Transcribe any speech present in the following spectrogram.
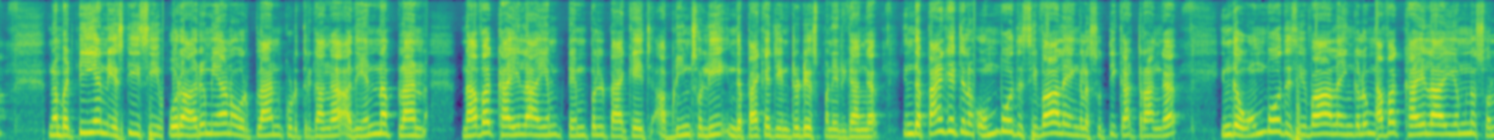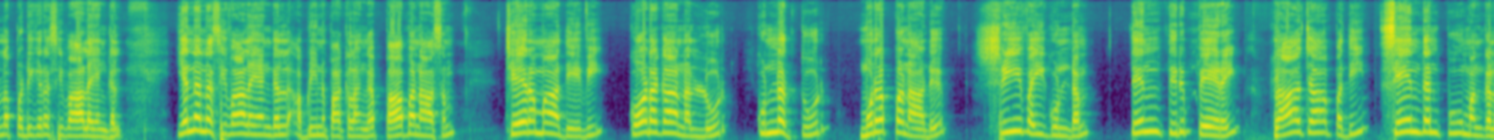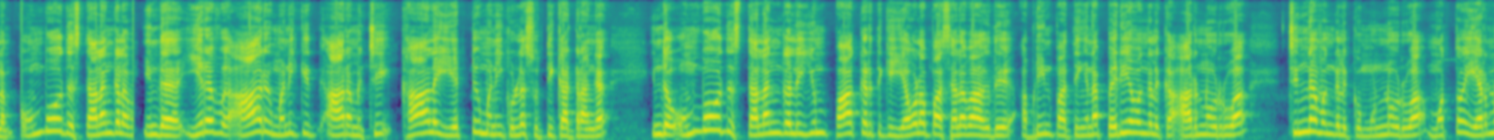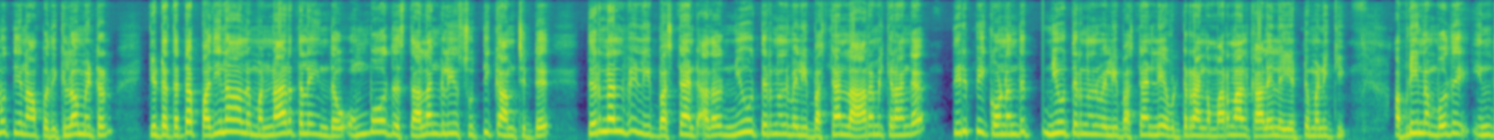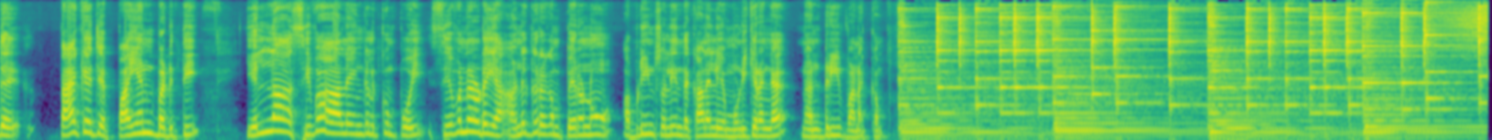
நம்ம டிஎன்எஸ்டிசி ஒரு அருமையான ஒரு பிளான் கொடுத்துருக்காங்க. அது என்ன பிளான் நவ கைலாயம் டெம்பிள் பேக்கேஜ் அப்படின்னு சொல்லி இந்த பேக்கேஜ் இன்ட்ரடியூஸ் பண்ணியிருக்காங்க. இந்த பேக்கேஜில் ஒம்பது சிவாலயங்களை சுற்றி காட்டுறாங்க. இந்த ஒம்பது சிவாலயங்களும் நவ கைலாயம்னு சொல்லப்படுகிற சிவாலயங்கள். என்னென்ன சிவாலயங்கள் அப்படின்னு பார்க்கலாங்க. பாபநாசம் சேரமாதேவி கோடகாநல்லூர் குன்னத்தூர் முரப்பநாடு ஸ்ரீவைகுண்டம் தென் திருப்பேரை ராஜாபதி சேந்தன் பூமங்கலம் ஒம்பது ஸ்தலங்களை இந்த இரவு ஆறு மணிக்கு ஆரம்பித்து காலை எட்டு மணிக்குள்ளே சுற்றி காட்டுறாங்க. இந்த ஒம்பது ஸ்தலங்களையும் பார்க்கறதுக்கு எவ்வளோப்பா செலவாகுது அப்படின்னு பார்த்தீங்கன்னா பெரியவங்களுக்கு அறநூறுரூவா சின்னவங்களுக்கு முந்நூறுரூவா மொத்தம் இரநூத்தி நாற்பது கிலோமீட்டர். கிட்டத்தட்ட பதினாலு மணி நேரத்தில் இந்த ஒம்பது ஸ்தலங்களையும் சுற்றி காமிச்சிட்டு திருநெல்வேலி பஸ் ஸ்டாண்ட் அதாவது நியூ திருநெல்வேலி பஸ் ஸ்டாண்டில் ஆரம்பிக்கிறாங்க. திருப்பி கொண்டு வந்து நியூ திருநெல்வேலி பஸ் ஸ்டாண்ட்லேயே விட்டுறாங்க மறுநாள் காலையில் எட்டு மணிக்கு. அப்படின்னும்போது இந்த பேக்கேஜை பயன்படுத்தி எல்லா சிவ ஆலயங்களுக்கும் போய் சிவனுடைய அனுகிரகம் பெறணும் அப்படின்னு சொல்லி இந்த காலையிலையை முடிக்கிறேங்க. நன்றி வணக்கம்.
